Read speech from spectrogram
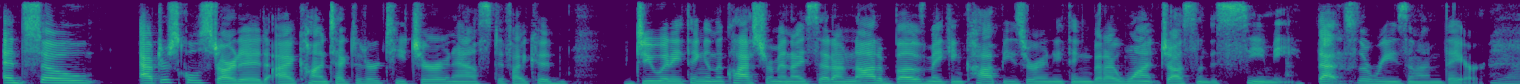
And so after school started, I contacted her teacher and asked if I could do anything in the classroom. And I said, I'm not above making copies or anything, but I want Jocelyn to see me. That's the reason I'm there. Yeah.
